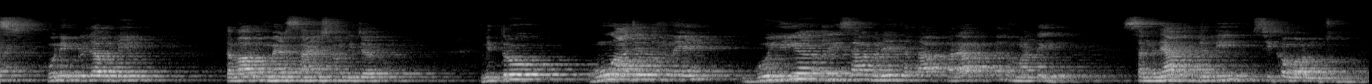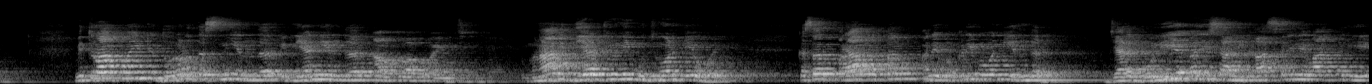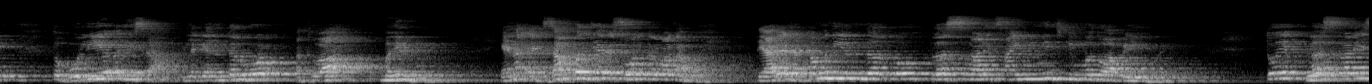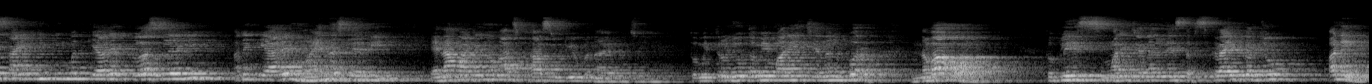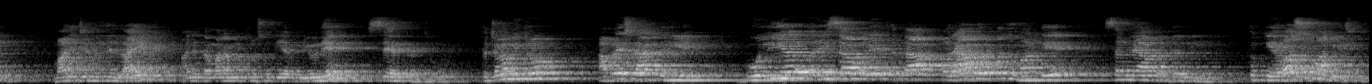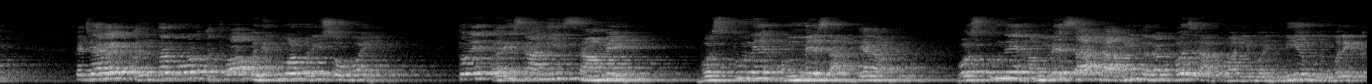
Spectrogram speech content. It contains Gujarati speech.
ફ્રેન્ડ્સ હું પ્રજાપતિ, તમારો મેથ્સ સાયન્સનો ટીચર મિત્રો, હું આજે તમને ગોલીય અરીસા વડે થતા પરાવર્તન માટે સંજ્ઞા પદ્ધતિ શીખવવાનો છું. મિત્રો, આ પોઈન્ટ ધોરણ 10 ની અંદર, વિજ્ઞાનની અંદર આવતો આ પોઈન્ટ છે. ઘણા વિદ્યાર્થીઓની મૂંઝવણ એ હોય કે સર, પરાવર્તન અને વક્રીભવનની અંદર જ્યારે ગોલીય અરીસાની ખાસ કરીને વાત કરીએ તો ગોલીય અરીસા એટલે કે અંતર્ગોળ અથવા બહિર્ગોળ. એના એક્ઝામ્પલ જ્યારે સોલ્વ કરવાના હોય, ત્યારે રકમની અંદર તો પ્લસ વાળી સાઇનની જ કિંમતો આપેલી હોય. તો એ પ્લસ વાળી સાઇનની કિંમત ક્યારે પ્લસ લેવી અને ક્યારે માઇનસ લેવી, એના માટેનો આજ ખાસ વિડિયો બનાવેલો છે. તો મિત્રો, જો તમે મારી ચેનલ પર નવા હોય, તો પ્લીઝ મારી ચેનલને સબસ્ક્રાઇબ કરજો અને મારી ચેનલને લાઈક અને તમારા મિત્રો સુધી આ વિડીયોને શેર કરજો. તો ચલો મિત્રો, આપણે સ્ટાર્ટ કરીએ. ગોલીય અરીસા વડે થતા પરાવર્તન માટે સંજ્ઞા પદ્ધતિ. તો કહેવા શું માંગે છે? કે જ્યારે અંતર્ગોળ અથવા બહિર્ગોળ અરીસો હોય, તો એ અરીસાની સામે વસ્તુને હંમેશા, ધ્યાન આપજો, વસ્તુને હંમેશા ડાબી તરફ જ રાખવાની હોય. નિયમ નંબર 1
